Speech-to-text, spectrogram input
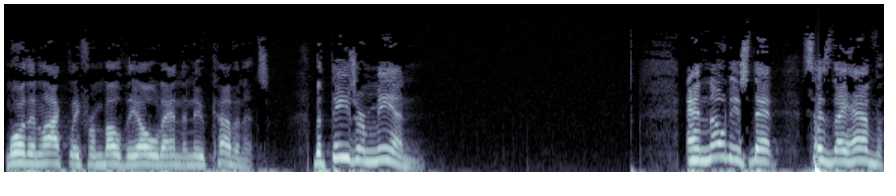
more than likely from both the Old and the New Covenants. But these are men. And notice that says they have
